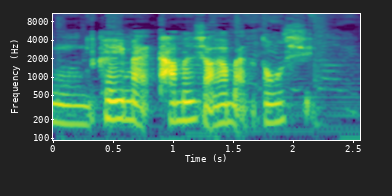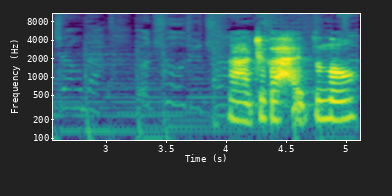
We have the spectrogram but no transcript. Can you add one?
嗯，可以买他们想要买的东西。那这个孩子呢，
